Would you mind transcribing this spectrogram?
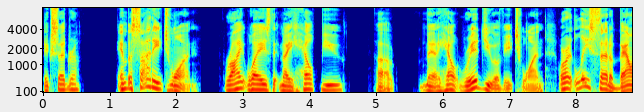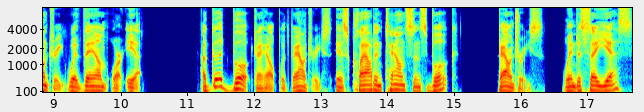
etc. And beside each one, write ways that may help you, uh, may help rid you of each one, or at least set a boundary with them or it. A good book to help with boundaries is Cloud and Townsend's book, Boundaries When to Say Yes,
